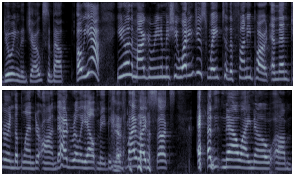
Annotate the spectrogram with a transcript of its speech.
doing the jokes about oh yeah, you know the margarita machine. Why don't you just wait to the funny part and then turn the blender on? That would really help me because Yeah. my life sucks, and now I know. Um,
